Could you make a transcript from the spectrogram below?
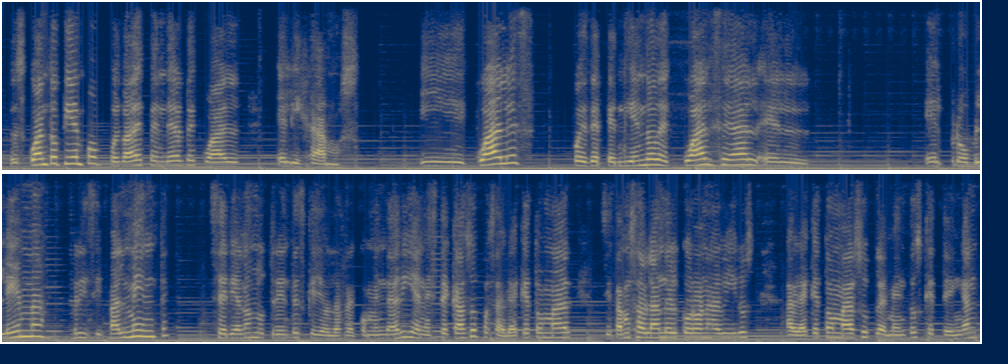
Entonces, ¿cuánto tiempo? Pues va a depender de cuál elijamos. ¿Y cuáles? Pues dependiendo de cuál sea el, el, problema principalmente, serían los nutrientes que yo les recomendaría. En este caso, pues habría que tomar, si estamos hablando del coronavirus, habría que tomar suplementos que tengan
